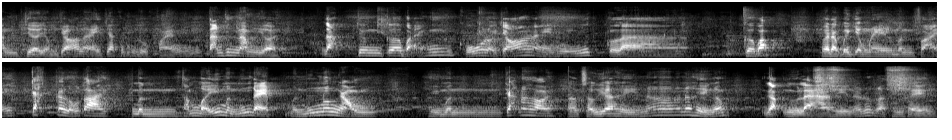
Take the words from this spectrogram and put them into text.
anh chơi dòng chó này chắc cũng được khoảng 8 9 năm rồi. Đặc trưng cơ bản của loài chó này thứ nhất là cơ bắp. Và đặc biệt dòng này mình phải cắt cái lỗ tai. Mình thẩm mỹ mình muốn đẹp mình muốn nó ngầu thì mình cắt nó thôi. Thật sự ra thì nó nó hiền lắm. Gặp người lạ thì nó rất là thân thiện.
